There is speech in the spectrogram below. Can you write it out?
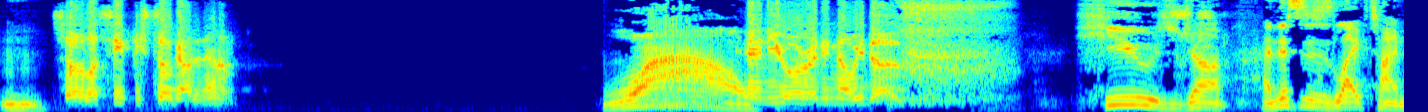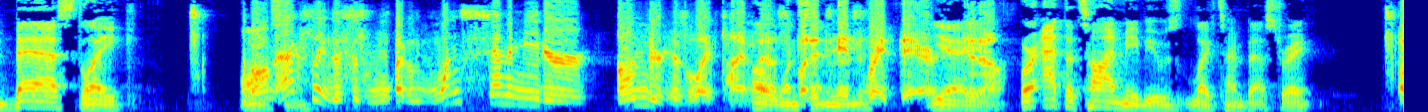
though. Mhm. So let's see if he still got it in him. Wow, And you already know he does. huge jump, and this is his lifetime best. Like, Um, actually, this is I believe, one centimeter under his lifetime Oh, best, but it's, it's right there. yeah, you yeah. know. Or at the time, maybe it was lifetime best, right? Uh,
